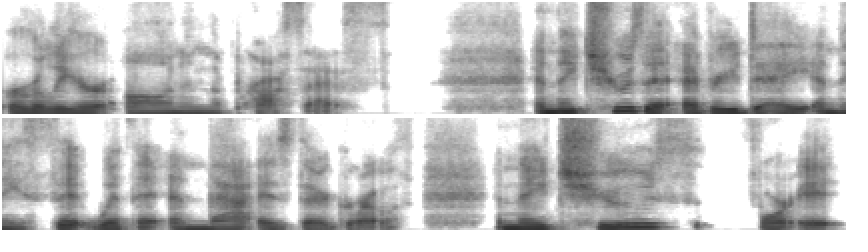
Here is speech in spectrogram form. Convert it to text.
earlier on in the process and they choose it every day and they sit with it and that is their growth. And they choose for it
